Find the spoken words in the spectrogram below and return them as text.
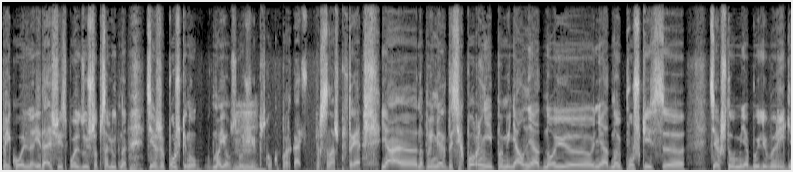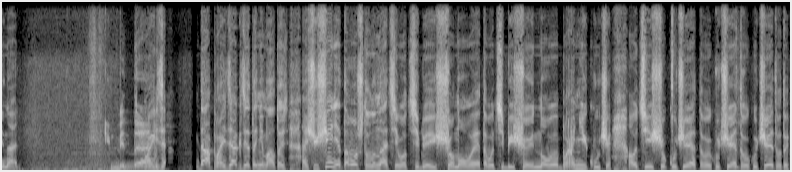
прикольно. И дальше используешь абсолютно те же пушки, ну, в моем случае, mm-hmm. поскольку прокачиваю персонаж, повторяю. Я, э, например, до сих пор не поменял ни одной, э, ни одной пушки из тех, что у меня были в оригинале. Беда. Пройдя да, пройдя где-то немало. То есть ощущение того, что ну нате, вот тебе еще новое это, вот тебе еще и новая брони куча, а вот тебе еще куча этого, и куча этого, куча этого. Ты,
